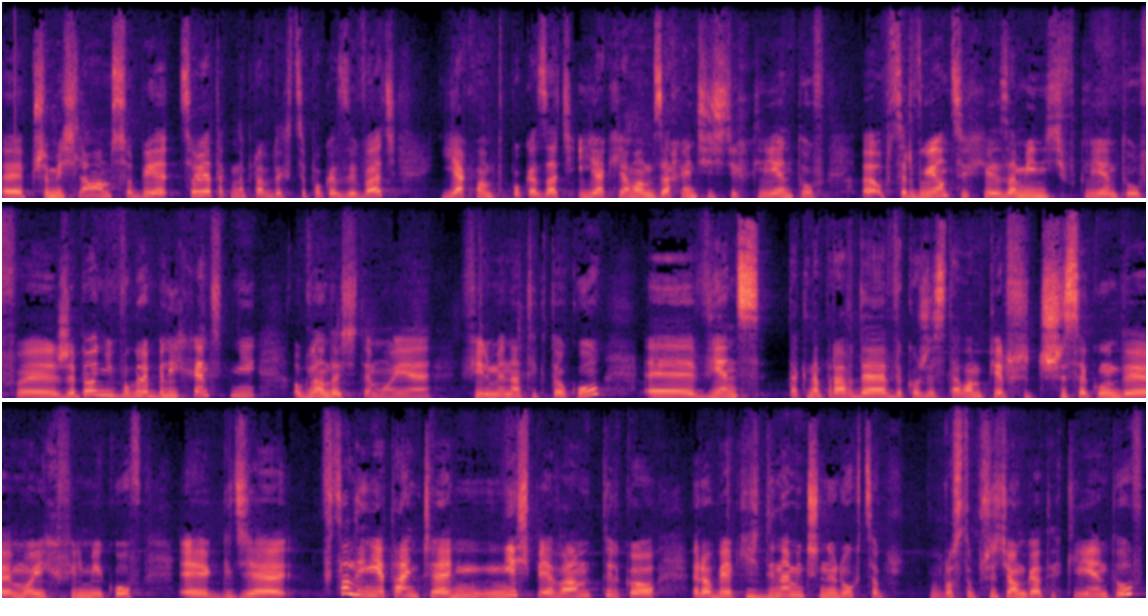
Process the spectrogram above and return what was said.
E, przemyślałam sobie, co ja tak naprawdę chcę pokazywać, jak mam to pokazać i jak ja mam zachęcić tych klientów, e, obserwujących je, zamienić w klientów, e, żeby oni w ogóle byli chętni oglądać te moje filmy na TikToku. Więc tak naprawdę wykorzystałam pierwsze trzy sekundy moich filmików, gdzie wcale nie tańczę, nie śpiewam, tylko robię jakiś dynamiczny ruch, co po prostu przyciąga tych klientów.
